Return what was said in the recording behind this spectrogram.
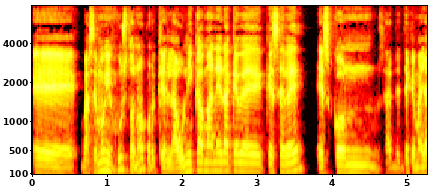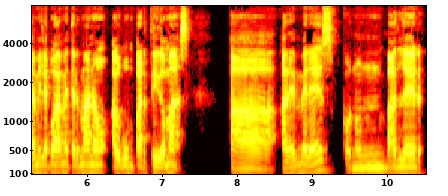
eh, va a ser muy injusto, ¿no? Porque la única manera que, ve, que se ve es con, o sea, de, que Miami le pueda meter mano algún partido más a, Denver es con un Butler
